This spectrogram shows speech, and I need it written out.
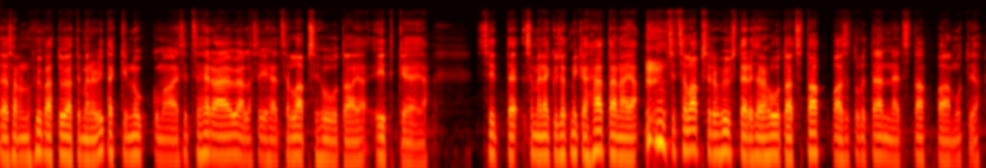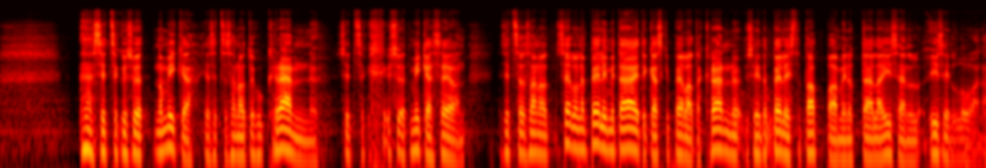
ja sanonut hyvä työt ja mennyt itsekin nukkumaan. Ja sitten se herää yöllä siihen, että se lapsi huutaa ja itkee. Ja sitten se menee kysyä, että mikä hätänä. Ja sitten se lapsi hysteerisenä huutaa, että se tappaa. Se tuli tänne, että se tappaa mut. Ja sitten se kysyy, että no mikä? Ja sitten se sanoo, että joku kränny. Sitten se kysyy, että mikä se on. Sitten se sanoo, että sellainen peli, mitä äiti käski pelata. Kränny siitä pelistä tappaa minut täällä isän, isin luona.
